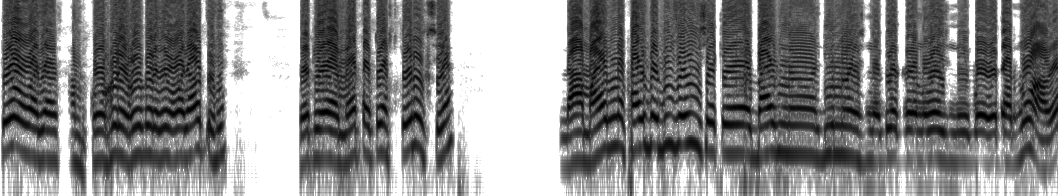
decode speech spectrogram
કેવો અવાજ આવે? આમ કોકરો કોકરો જેવો અવાજ આવતો છે. તો કે મેં તો ટેસ્ટ કર્યું જ છે. આ માઇક નો ફાયદો બીજો એ છે કે બાઇક નો ડીનોઇસ ને બેકગ્રાઉન્ડ વોઇસ ને બહુ વધારે ન આવે.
